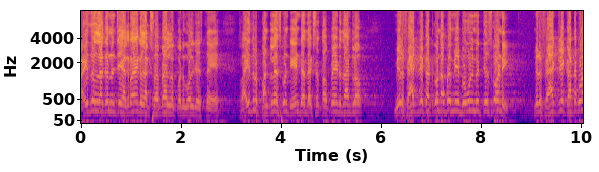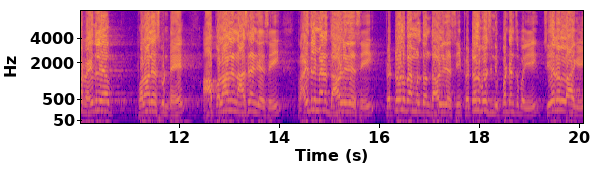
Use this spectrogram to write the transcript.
రైతుల దగ్గర నుంచి ఎకరానికి లక్ష రూపాయలను కొనుగోలు చేస్తే రైతులు పంటలు వేసుకుంటే ఏంటి అధ్యక్ష తప్పేంటి దాంట్లో? మీరు ఫ్యాక్టరీ కట్టుకున్నప్పుడు మీ భూములు మీరు తీసుకోండి. మీరు ఫ్యాక్టరీ కట్టకుండా రైతులు పొలాలు వేసుకుంటే ఆ పొలాలను నాశనం చేసి రైతుల మీద దాడులు చేసి పెట్రోల్ బొమ్మలతో దాడులు చేసి పెట్రోల్ పోసి నిప్పంటించబోయి చీరలు లాగి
